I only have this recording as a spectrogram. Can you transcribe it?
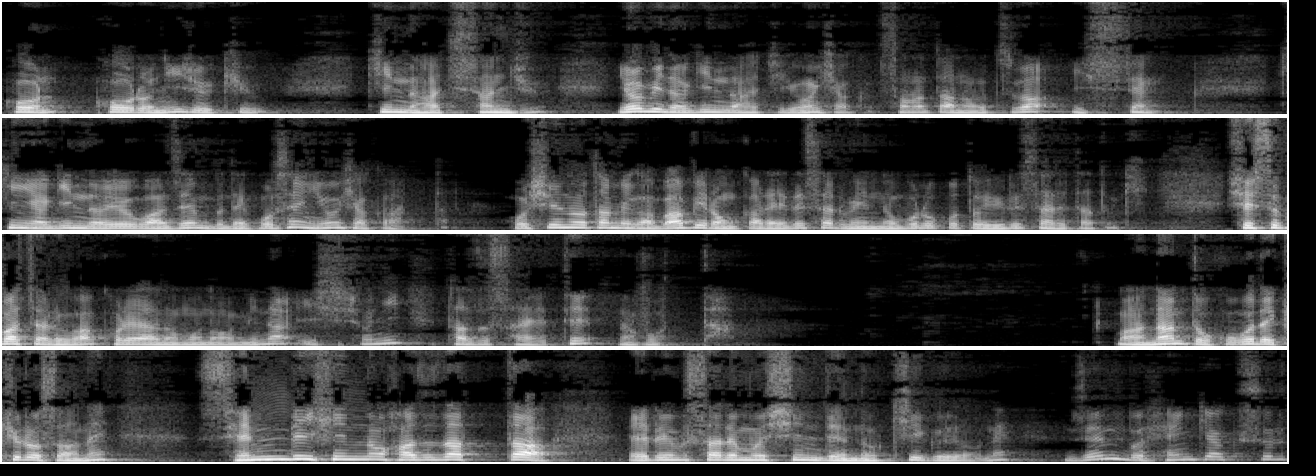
航路29、金の鉢30、予備の銀の鉢400、その他の器1000。金や銀の用語は全部で5400あった。補修のためがバビロンからエルサレムに登ることを許されたとき、シェスバチャルはこれらのものを皆一緒に携えて登った。まあなんとここでキュロスはね、戦利品のはずだったエルサレム神殿の器具をね、全部返却する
